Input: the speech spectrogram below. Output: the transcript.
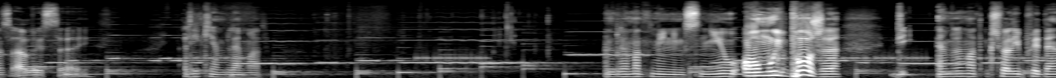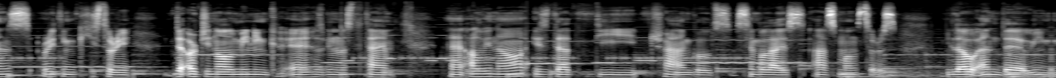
as always say. Ale jaki emblemat? Emblemat meanings new. O mój Boże! The emblemat actually predates reading history. the original meaning uh, has been lost to time. Uh, all we know is that the triangles symbolize us monsters below, and the wing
